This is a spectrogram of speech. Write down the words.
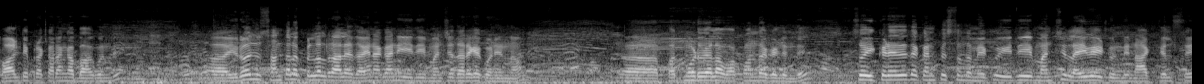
క్వాలిటీ ప్రకారంగా బాగుంది. ఈరోజు సంతలో పిల్లలు రాలేదు. అయినా కానీ ఇది మంచి ధరకే కొనిన్నాం. పదమూడు వేల ఒక వందకి వెళ్ళింది. సో ఇక్కడ ఏదైతే కనిపిస్తుందో మీకు ఇది మంచి లైవ్ వెయిట్ ఉంది నాకు తెలిసి.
